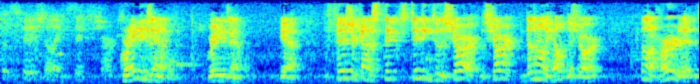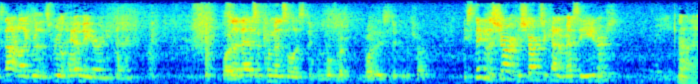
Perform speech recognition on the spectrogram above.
puts fish to like stick to sharks. Great example. Great example. Yeah. The fish are kind of stick, sticking to the shark. The shark it doesn't really help the shark. It doesn't hurt it. It's not like really, it's real heavy or anything. Why- So that's a commensalistic. Real quick, why do they stick to the shark? They stick to the shark because sharks are kind of messy eaters. And Oh yeah.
